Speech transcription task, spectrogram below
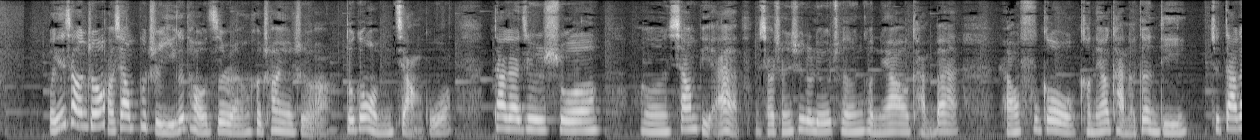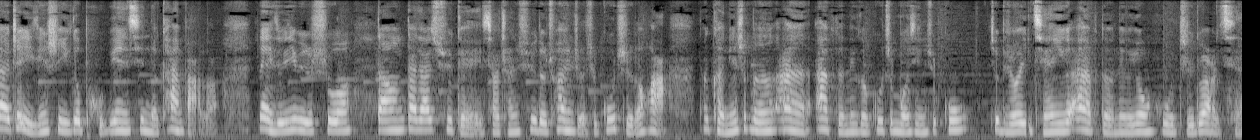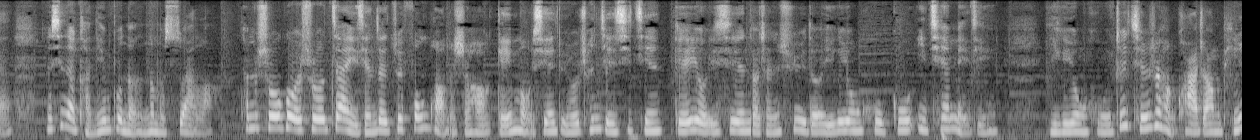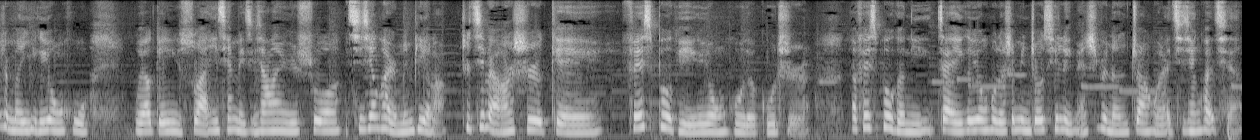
我印象中好像不止一个投资人和创业者都跟我们讲过，大概就是说，嗯，相比 App 小程序的流程可能要砍半，然后复购可能要砍得更低，就大概这已经是一个普遍性的看法了。那也就意味着说，当大家去给小程序的创业者去估值的话，那肯定是不能按 App 的那个估值模型去估。就比如说以前一个 App 的那个用户值多少钱，那现在肯定不能那么算了。他们说过，说在以前在最疯狂的时候，给某些，比如说春节期间，给有一些小程序的一个用户估一千美金一个用户，这其实是很夸张的。凭什么一个用户我要给你算一千美金，相当于说七千块人民币了？这基本上是给 Facebook 一个用户的估值。那 Facebook 你在一个用户的生命周期里面，是不是能赚回来七千块钱？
